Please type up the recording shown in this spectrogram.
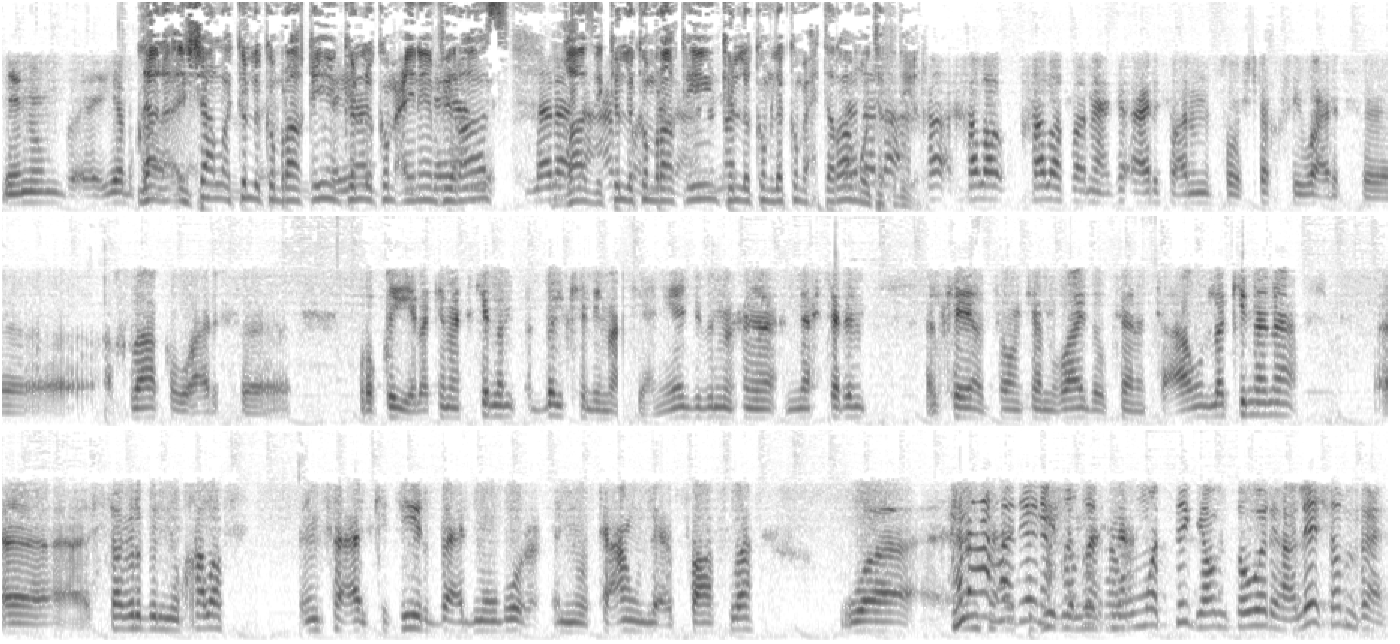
لأنه يبقى لا لا إن شاء الله كلكم راقيين كلكم عينين في راس. لا لا غازي كلكم راقيين كلكم لكم احترام وتقدير. خلاص خلاص أنا اعرفه على المستوى الشخصي وأعرف آه، أخلاقه وأعرف آه، رقيه لكن أتكلم بالكلمات يعني. يجب انه إحنا نحترم الكيان سواء كان رايد أو كان التعاون. لكن أنا آه، أستغرب أنه خلص انفعل كثير بعد موضوع أنه التعاون لعب فاصلة. و لا هذه أنا حاضرها وموثقها ومصورها. ليش أنفعل؟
